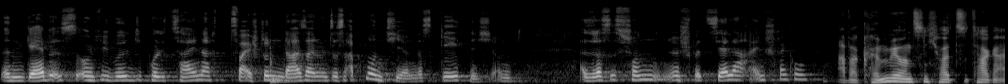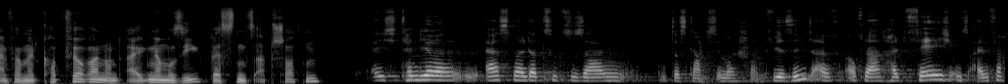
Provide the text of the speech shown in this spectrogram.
dann gäbe es irgendwie, würde die Polizei nach zwei Stunden da sein und das abmontieren. Das geht nicht. Und also das ist schon eine spezielle Einschränkung. Aber können wir uns nicht heutzutage einfach mit Kopfhörern und eigener Musik bestens abschotten? Ich tendiere erstmal dazu zu sagen, das gab es immer schon. Wir sind auf eine Art halt fähig, uns einfach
